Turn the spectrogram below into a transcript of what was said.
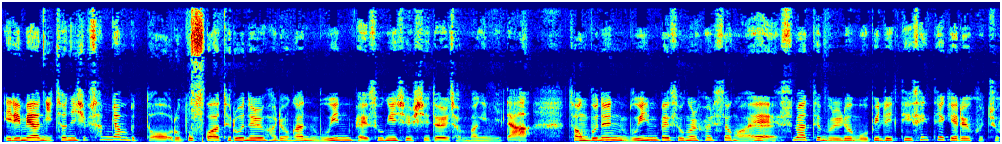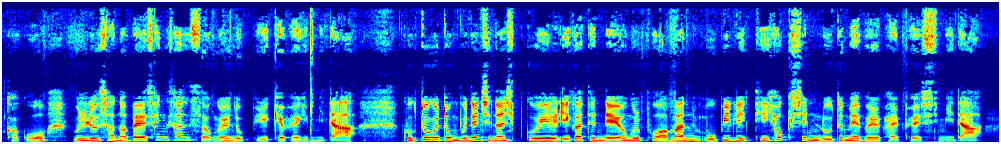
이르면 2023년부터 로봇과 드론을 활용한 무인 배송이 실시될 전망입니다. 정부는 무인 배송을 활성화해 스마트 물류 모빌리티 생태계를 구축하고 물류 산업의 생산성을 높일 계획입니다. 국토교통부는 지난 19일 이 같은 내용을 포함한 모빌리티 혁신 로드맵을 발표했습니다.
